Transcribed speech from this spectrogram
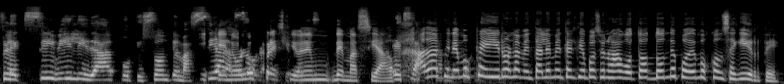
flexibilidad porque son demasiadas. Y que no los presionen demasiado. Ada, tenemos que irnos, lamentablemente el tiempo se nos agotó. ¿Dónde podemos conseguirte?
